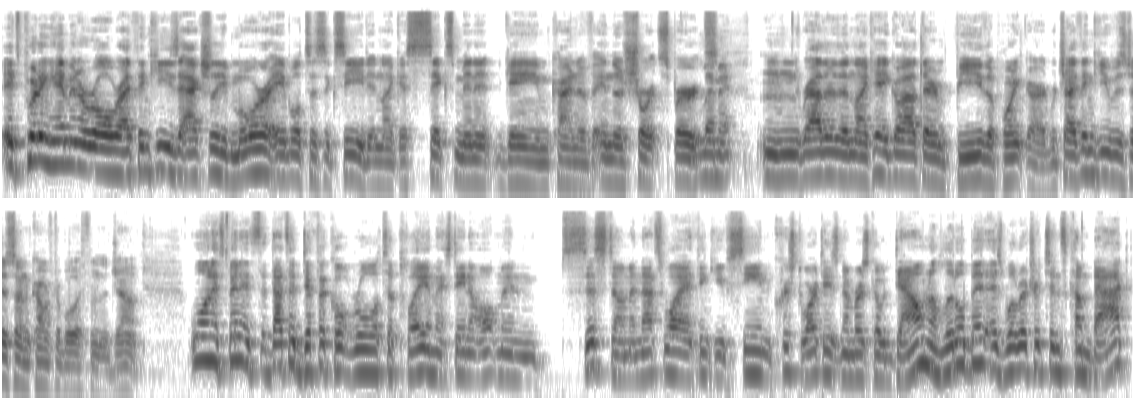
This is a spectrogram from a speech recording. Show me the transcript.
it's putting him in a role where I think he's actually more able to succeed in like a six minute game, kind of in those short spurts. Limit. Mhm, rather than like, hey, go out there and be the point guard, which I think he was just uncomfortable with from the jump. Well, and it's been it's that's a difficult role to play in the Dana Altman system, and that's why I think you've seen Chris Duarte's numbers go down a little bit as Will Richardson's come back.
